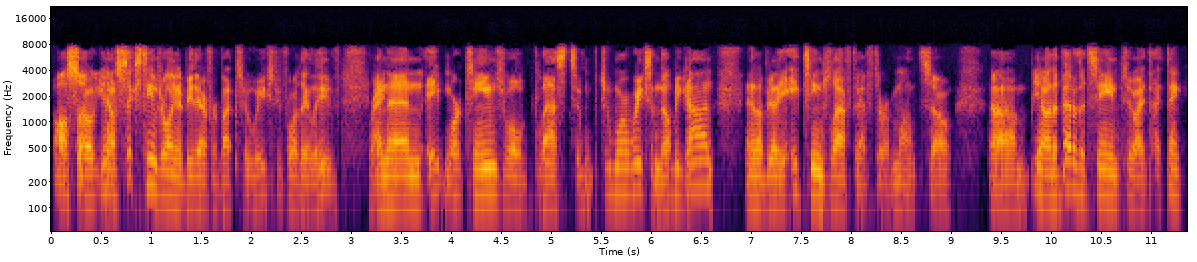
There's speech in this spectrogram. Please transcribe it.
Also, you know, six teams are only going to be there for about two weeks before they leave, right. and then eight more teams will last two two more weeks, and they'll be gone, and there'll be only eight teams left after a month. So, um, you know, the better the team too. I, I think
